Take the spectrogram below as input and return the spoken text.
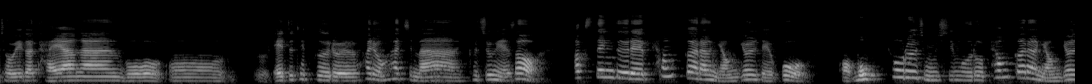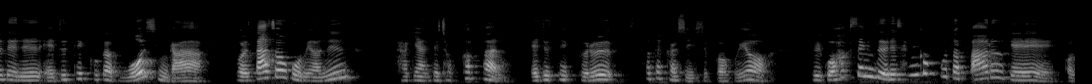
저희가 다양한 뭐 어, 에듀테크를 활용하지만 그 중에서 학생들의 평가랑 연결되고 어, 목표를 중심으로 평가랑 연결되는 에듀테크가 무엇인가 그걸 따져보면은 자기한테 적합한 에듀테크를 선택할 수 있을 거고요. 그리고 학생들이 생각보다 빠르게 어,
